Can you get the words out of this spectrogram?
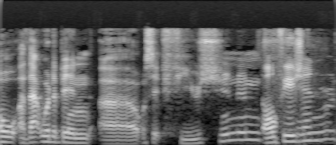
Oh, uh, that would have been uh was it Fusion and Soul Fusion?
